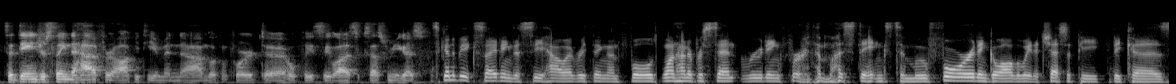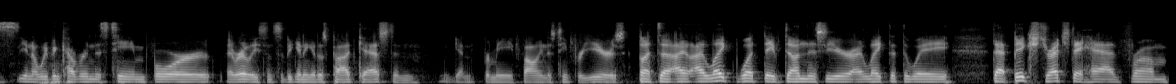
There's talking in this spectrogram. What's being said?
it's a dangerous thing to have for a hockey team, and uh, I'm looking forward to hopefully see a lot of success from you guys. It's going to be exciting to see how everything unfolds. 100% rooting for the Mustangs to move forward and go all the way to Chesapeake because you know we've been covering this team for really since the beginning of this podcast, and again for me following this team for years. But uh, I, I like what they've done this year. I like that the way that big stretch they had from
